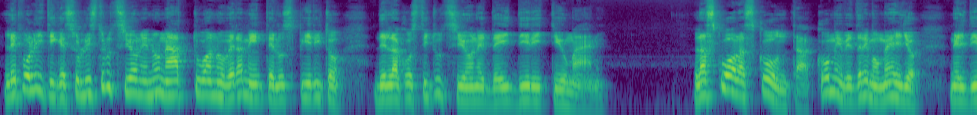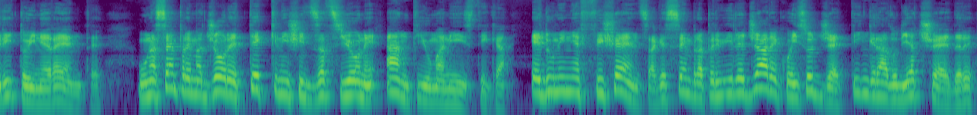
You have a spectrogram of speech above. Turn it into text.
le politiche sull'istruzione non attuano veramente lo spirito della Costituzione dei diritti umani. La scuola sconta, come vedremo meglio nel diritto inerente, una sempre maggiore tecnicizzazione antiumanistica ed un'inefficienza che sembra privilegiare quei soggetti in grado di accedere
